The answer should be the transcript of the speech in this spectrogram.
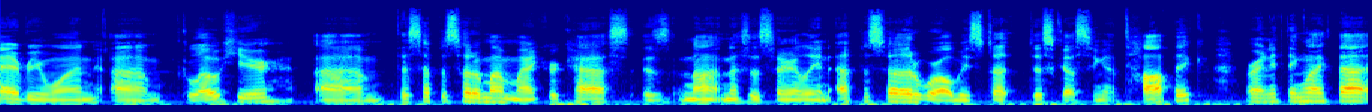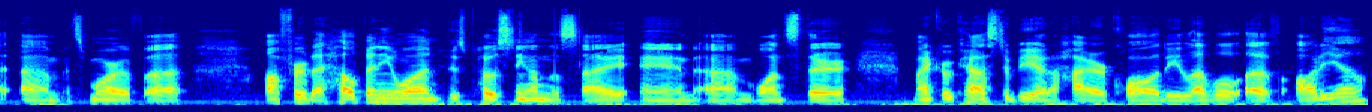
Hey everyone, um, Glow here. Um, this episode of my microcast is not necessarily an episode where I'll be stu- discussing a topic or anything like that. Um, it's more of a offer to help anyone who's posting on the site and um, wants their microcast to be at a higher quality level of audio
